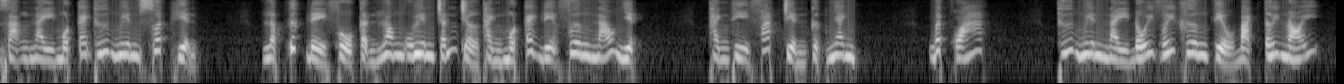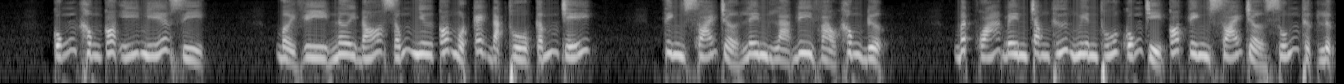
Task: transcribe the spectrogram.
Dạng này một cái thứ nguyên xuất hiện. Lập tức để phủ cận Long Uyên trấn trở thành một cái địa phương náo nhiệt. Thành thị phát triển cực nhanh. Bất quá. Thứ nguyên này đối với Khương Tiểu Bạch tới nói. Cũng không có ý nghĩa gì. Bởi vì nơi đó giống như có một cách đặc thù cấm chế. Tinh soái trở lên là đi vào không được. Bất quá bên trong thứ nguyên thú cũng chỉ có tinh soái trở xuống thực lực.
